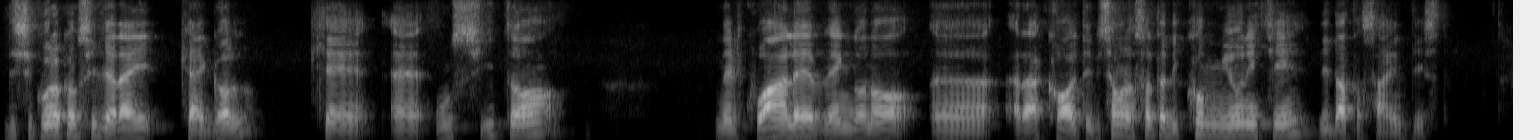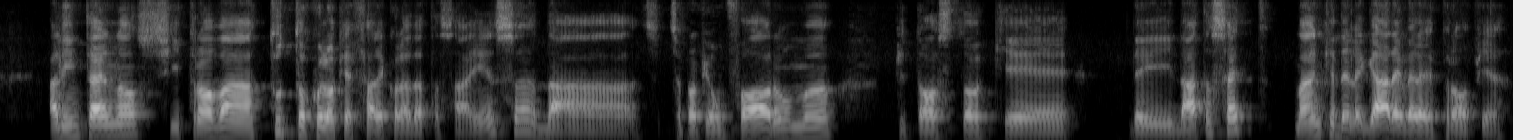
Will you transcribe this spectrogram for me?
di sicuro consiglierei Kaggle, che è un sito nel quale vengono eh, raccolti, diciamo, una sorta di community di data scientist. All'interno si trova tutto quello che ha a fare con la data science, da, c'è proprio un forum piuttosto che dei dataset, ma anche delle gare vere e proprie.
